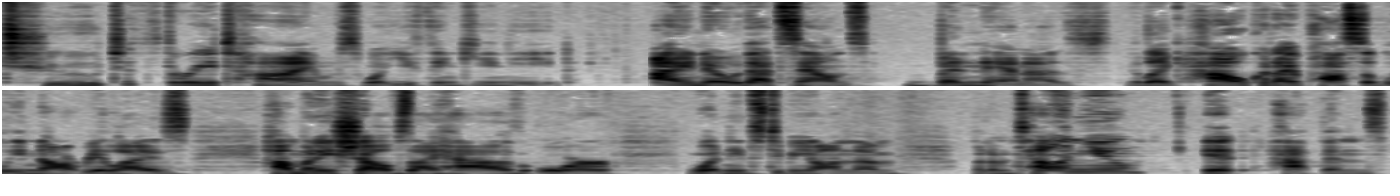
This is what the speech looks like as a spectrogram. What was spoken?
two to three times what you think you need. I know that sounds bananas. You're like, how could I possibly not realize how many shelves I have or what needs to be on them? But I'm telling you, it happens.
